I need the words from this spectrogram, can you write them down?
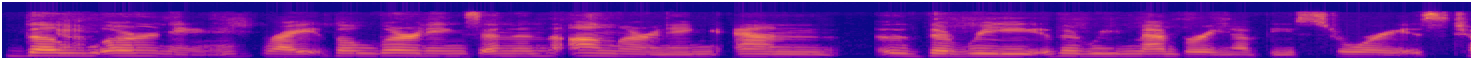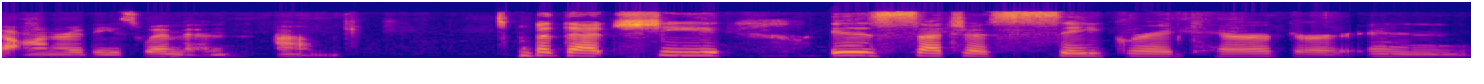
The Yeah. learning, right? The learnings, and then the unlearning, and the re the remembering of these stories to honor these women. Um, but that she is such a sacred character in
